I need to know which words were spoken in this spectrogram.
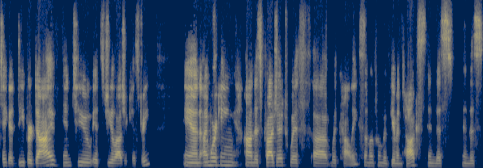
take a deeper dive into its geologic history. And I'm working on this project with, uh, with colleagues, some of whom have given talks in this in this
